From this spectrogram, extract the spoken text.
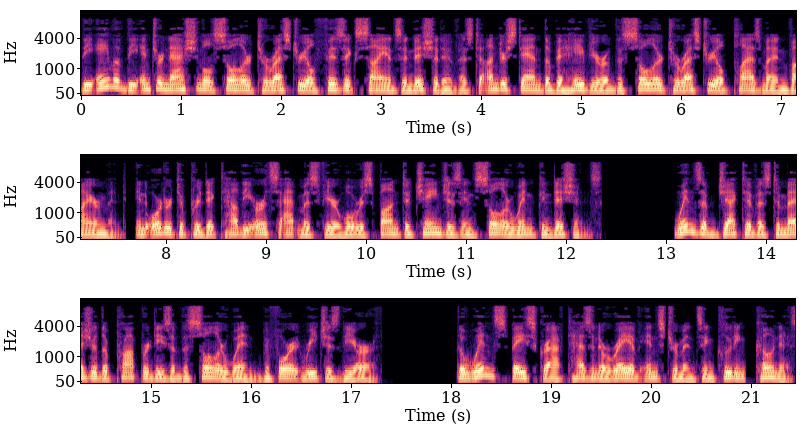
The aim of the International Solar Terrestrial Physics Science Initiative is to understand the behavior of the solar terrestrial plasma environment, in order to predict how the Earth's atmosphere will respond to changes in solar wind conditions. WIND's objective is to measure the properties of the solar wind before it reaches the Earth. The WIND spacecraft has an array of instruments including, CONUS,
